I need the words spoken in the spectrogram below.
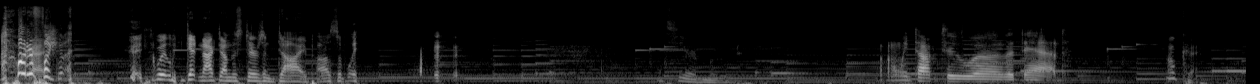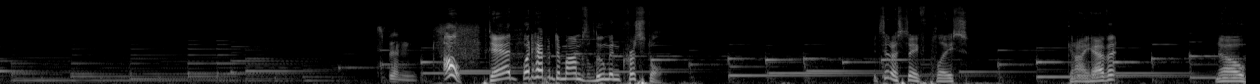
I wonder if, like, we get knocked down the stairs and die, possibly. Let's see her mood. Why don't we talk to uh, the dad? Okay. Been. Oh, Dad, what happened to Mom's lumen crystal? It's in a safe place. Can I have it? No.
